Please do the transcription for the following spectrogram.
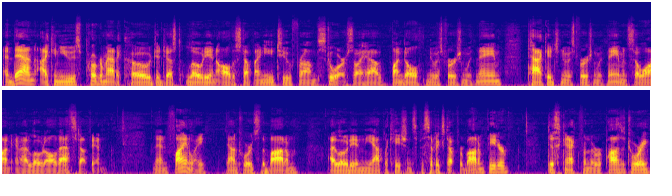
and then I can use programmatic code to just load in all the stuff I need to from store. So I have bundle, newest version with name, package, newest version with name, and so on, and I load all that stuff in. And then finally, down towards the bottom, I load in the application specific stuff for bottom feeder, disconnect from the repository,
